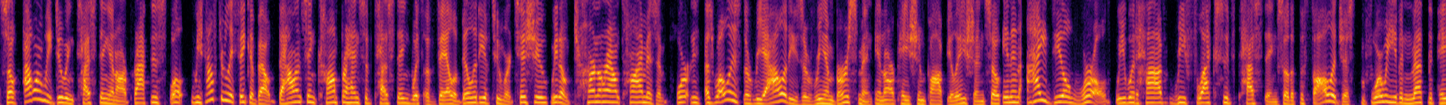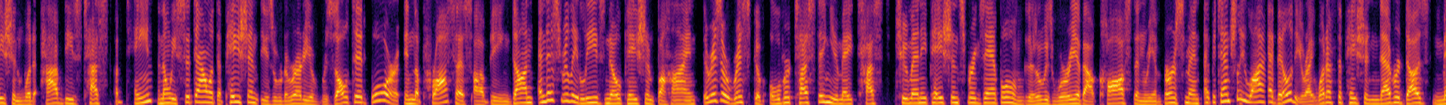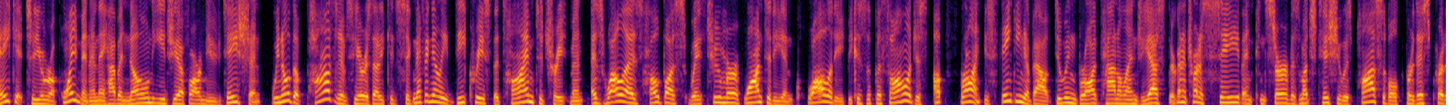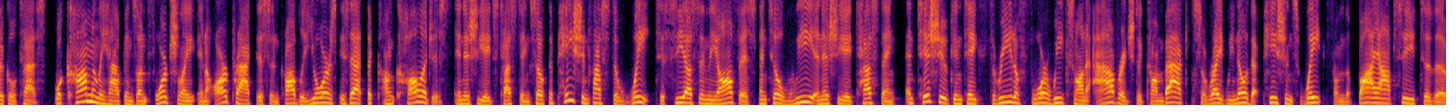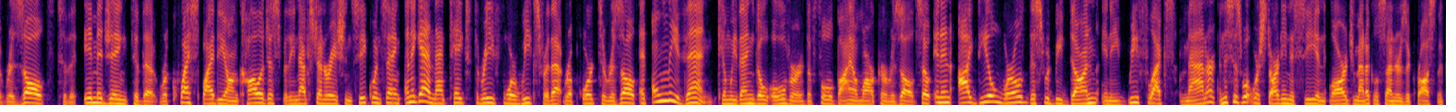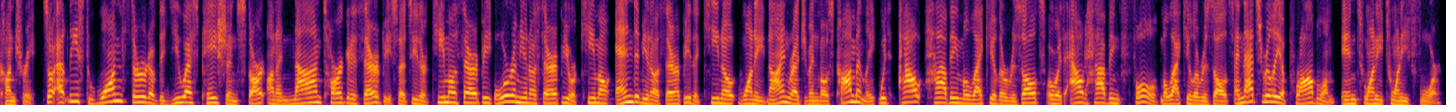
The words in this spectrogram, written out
So, how are we doing testing in our practice? Well, we have to really think about balancing comprehensive testing with availability of tumor tissue. We know turnaround time is important, as well as the realities of reimbursement in our patient population. So, in an ideal world, we would have reflexive testing. So, the pathologist, before we even met the patient, would have these tests obtained. And then we sit down with the patient, these would already have resulted or in the process of being done. And this really leaves no patient behind. There is a risk of over testing. You may test too many patients, for example. There's always worry about cost and reimbursement and potentially liability, right? What if the patient never does make it to your appointment and they have a known EGFR mutation? We know the positives here is that it could significantly decrease the time to treatment as well as help us with tumor quantity and quality because the pathologist up front is thinking about doing broad panel NGS. They're going to try to save and conserve as much tissue as possible for this critical test. What commonly happens unfortunately, in our practice and probably yours, is that the oncologist initiates testing. So the patient has to wait to see us in the office until we initiate testing. And tissue can take three to four weeks on average to come back. So, right, we know that patients wait from the biopsy to the results to the imaging to the request by the oncologist for the next next generation sequencing. And again, that takes three, four weeks for that report to result. And only then can we then go over the full biomarker results. So in an ideal world, this would be done in a reflex manner. And this is what we're starting to see in large medical centers across the country. So at least one third of the US patients start on a non targeted therapy. So it's either chemotherapy or immunotherapy or chemo and immunotherapy, the Keynote 189 regimen most commonly, without having molecular results or without having full molecular results. And that's really a problem in 2024.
